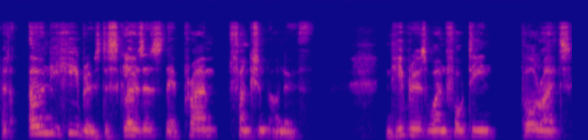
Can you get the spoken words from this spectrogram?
but only Hebrews discloses their prime function on earth. In Hebrews 1:14, Paul writes,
